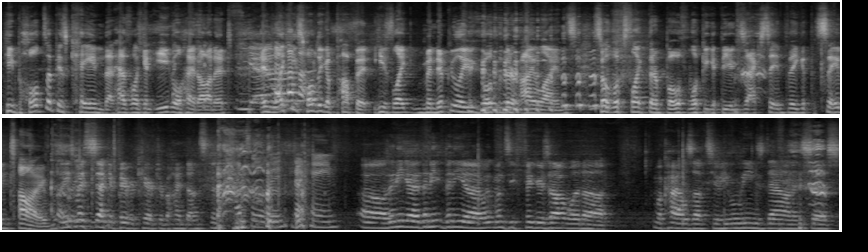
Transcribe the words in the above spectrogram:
he holds up his cane that has like an eagle head on it, and like he's holding a puppet, he's like manipulating both of their eye lines, so it looks like they're both looking at the exact same thing at the same time. Oh, he's my second favorite character behind Dunston. Absolutely. That cane. Oh, then he uh, then he then he uh, once he figures out what uh what Kyle's up to, he leans down and says,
